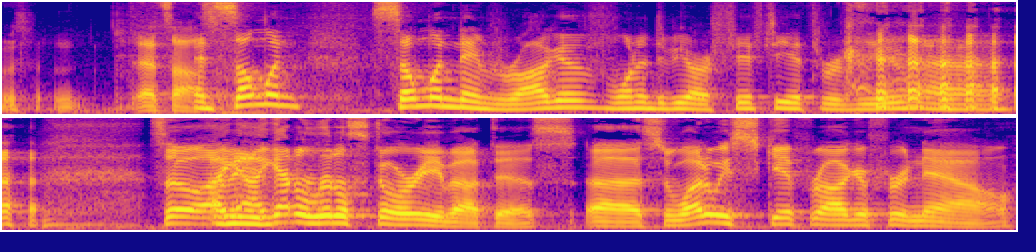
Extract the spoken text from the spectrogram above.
That's awesome. And someone someone named Raghav wanted to be our fiftieth review. Uh, so I, I, mean, I got a little story about this. Uh, so why don't we skip Raga for now?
